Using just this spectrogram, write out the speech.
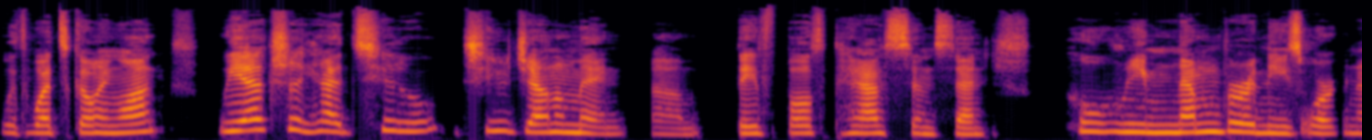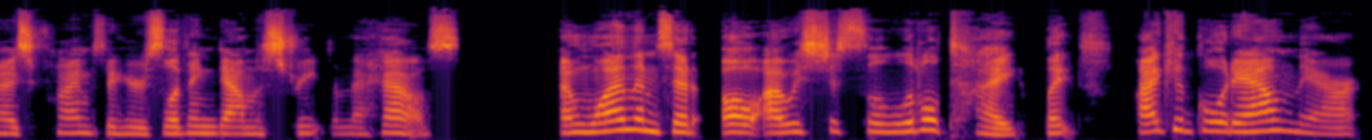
with what's going on. We actually had two two gentlemen, um, they've both passed since then, who remember these organized crime figures living down the street from the house. And one of them said, Oh, I was just a little tight, but I could go down there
